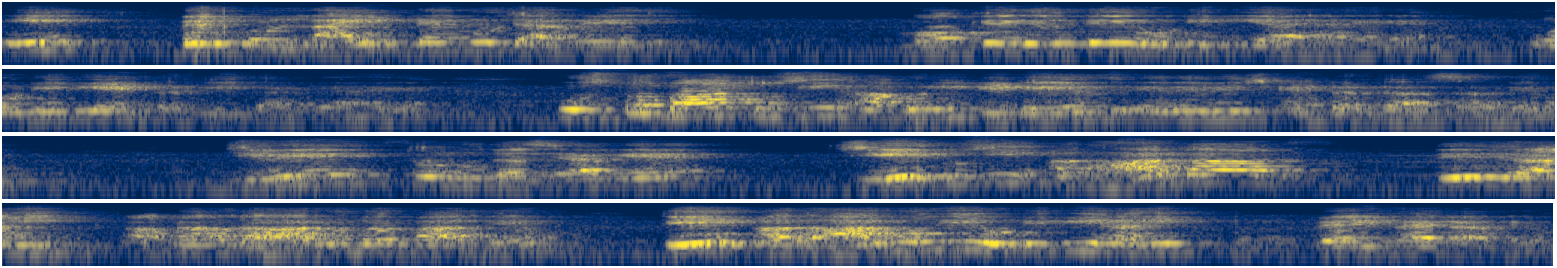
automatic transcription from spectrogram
ਇਹ ਬਿਲਕੁਲ ਲਾਈਵ ਡੈਮੋ ਚੱਲ ਰਿਹਾ ਜੀ। ਮੌਕੇ ਦੇ ਉੱਤੇ OTP ਆਇਆ ਹੈਗਾ। OTP ਐਂਟਰ ਕੀਤਾ ਗਿਆ ਹੈਗਾ। ਉਸ ਤੋਂ ਬਾਅਦ ਤੁਸੀਂ ਆਪਣੀ ਡਿਟੇਲਸ ਇਹਦੇ ਵਿੱਚ ਐਂਟਰ ਕਰ ਸਕਦੇ ਹੋ। ਜਿਵੇਂ ਤੁਹਾਨੂੰ ਦੱਸਿਆ ਗਿਆ ਹੈ, ਜੇ ਤੁਸੀਂ ਆਧਾਰ ਕਾਰਡ ਦੇ ਰਾਹੀਂ ਆਪਣਾ ਆਧਾਰ ਨੰਬਰ ਭਰਦੇ ਹੋ ਤੇ ਆਧਾਰ ਨੂੰ ਵੀ OTP ਰਾਹੀਂ ਵੈਰੀਫਾਈ ਕਰਦੇ ਹੋ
